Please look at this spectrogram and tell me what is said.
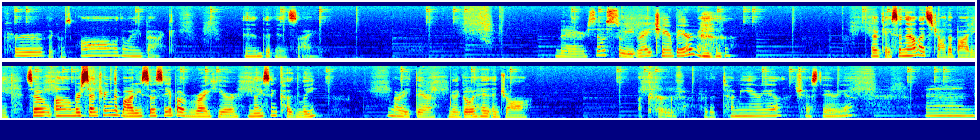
curve that comes all the way back and the inside. There, so sweet, right, Cheer Bear? okay, so now let's draw the body. So um, we're centering the body, so say about right here, nice and cuddly right there. I'm going to go ahead and draw a curve for the tummy area, chest area. And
